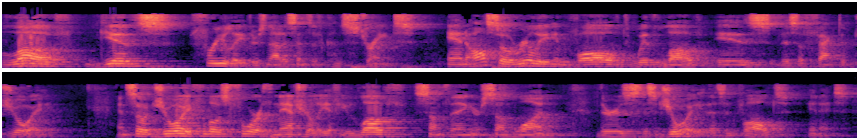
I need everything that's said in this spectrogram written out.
Love gives freely. There's not a sense of constraint. And also really involved with love is this effect of joy. And so joy flows forth naturally. If you love something or someone, there's this joy that's involved in it.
